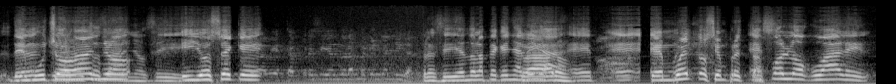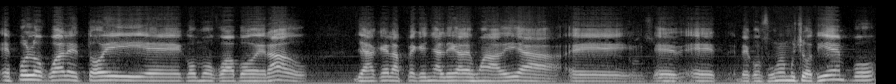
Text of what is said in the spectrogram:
de, De- de muchos, muchos años, años, sí. y yo sé que presidiendo la pequeña Claro. liga. Eh, eh, Que envuelto siempre es estás. por lo cual es por lo cual estoy eh, como coapoderado ya que las pequeñas ligas de Juanadía eh, eh, eh, me consumen mucho tiempo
